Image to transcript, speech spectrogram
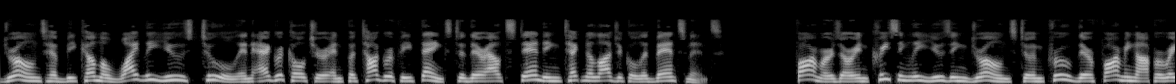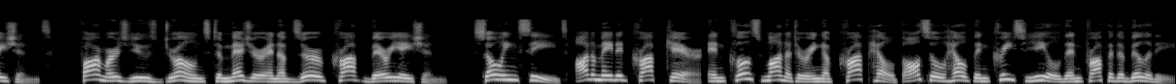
Drones have become a widely used tool in agriculture and photography thanks to their outstanding technological advancements. Farmers are increasingly using drones to improve their farming operations. Farmers use drones to measure and observe crop variation. Sowing seeds, automated crop care, and close monitoring of crop health also help increase yield and profitability.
